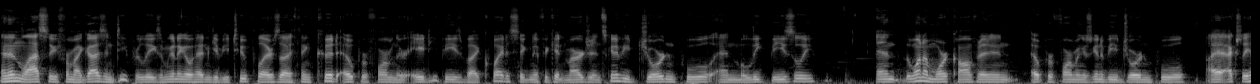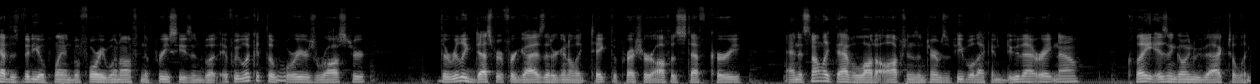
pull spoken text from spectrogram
And then lastly, for my guys in deeper leagues, I'm going to go ahead and give you two players that I think could outperform their ADPs by quite a significant margin. It's going to be Jordan Poole and Malik Beasley. And the one I'm more confident in outperforming is going to be Jordan Poole. I actually had this video planned before he went off in the preseason, but if we look at the Warriors roster, they're really desperate for guys that are going to like take the pressure off of Steph Curry. And it's not like they have a lot of options in terms of people that can do that right now. Klay isn't going to be back till like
